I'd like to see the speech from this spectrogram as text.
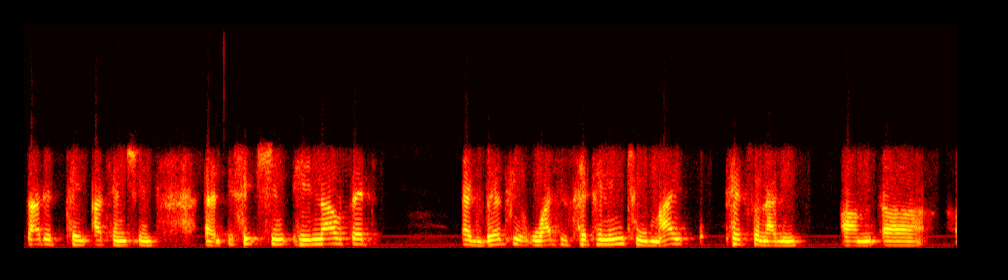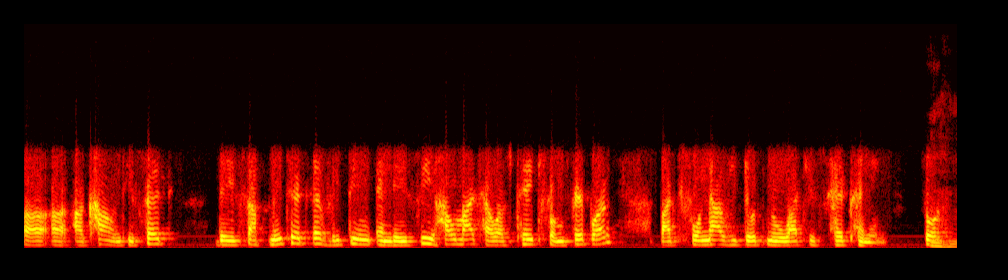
started paying attention, and he now said exactly what is happening to my personally um, uh, uh, uh, account. He said they submitted everything and they see how much I was paid from February but for now he don't know what is happening. So mm-hmm.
